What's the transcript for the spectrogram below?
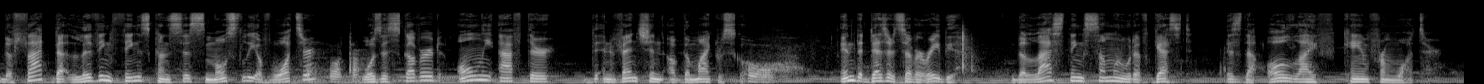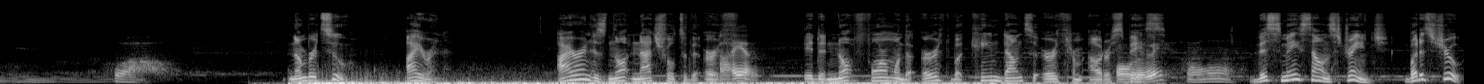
The fact that living things consist mostly of water, Water. was discovered only after the invention of the microscope. Oh, In the deserts of Arabia, the last thing someone would have guessed is that all life came from water. wow. Number 2. Iron. Iron is not natural to the earth. Iron. It did not form on the earth but came down to earth from outer Oh, space. really? Oh. This may sound strange, but it's true.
